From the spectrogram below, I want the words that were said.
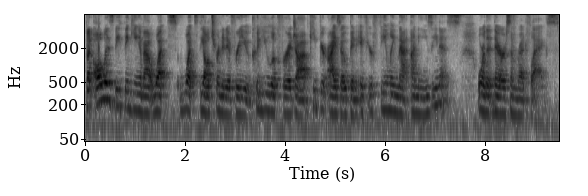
But always be thinking about what's what's the alternative for you. Could you look for a job? Keep your eyes open if you're feeling that uneasiness or that there are some red flags.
